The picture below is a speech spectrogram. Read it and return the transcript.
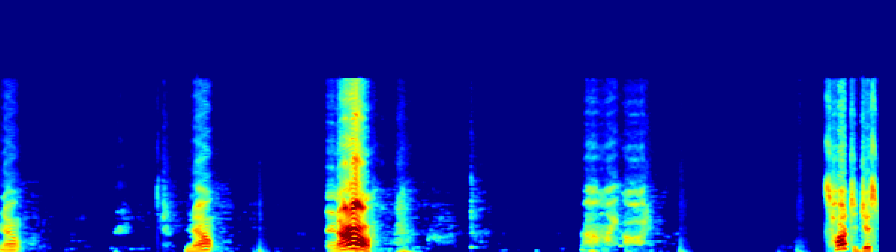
No. No. No! hard to just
